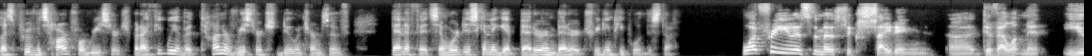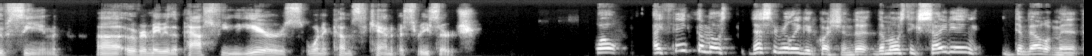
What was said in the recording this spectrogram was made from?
let's prove it's harmful research, but I think we have a ton of research to do in terms of benefits, and we're just going to get better and better at treating people with this stuff. What for you is the most exciting uh, development you've seen uh, over maybe the past few years when it comes to cannabis research? Well, I think the most that's a really good question. The the most exciting development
